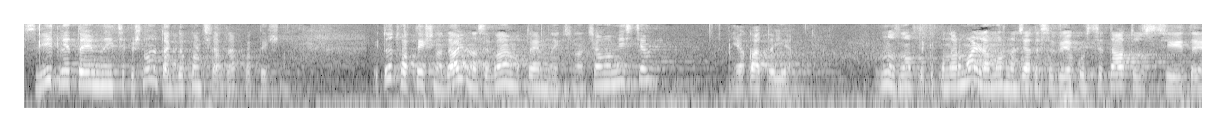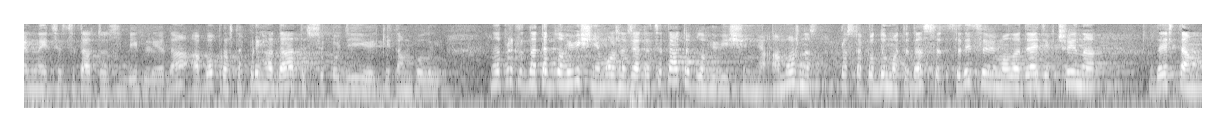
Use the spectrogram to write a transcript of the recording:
світлі таємниці, пішло і так до кінця, да, фактично. І тут фактично далі називаємо таємницю. На цьому місці, яка то є? Ну, знов таки по-нормально можна взяти собі якусь цитату з цієї таємниці, цитату з Біблії, да? або просто пригадати всю подію, які там були. Наприклад, на те благовіщення можна взяти цитату благовіщення, а можна просто подумати, да, сидить собі молода дівчина десь там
